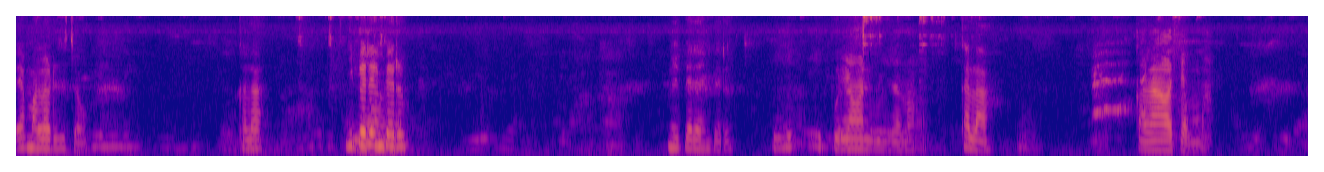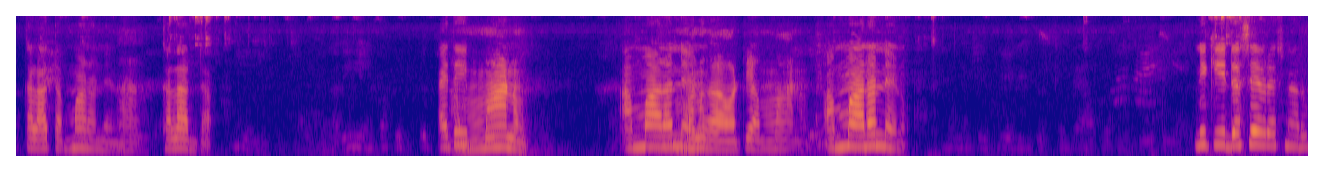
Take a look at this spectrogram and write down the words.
ఏ మళ్ళీ అడుగుతావు కళ. నీ పేరేం పేరు? మీ పేరేం పేరు? ఇప్పుడు ఏమనిపిస్తున్నావు కళ. కళావతమ్మ కళ తమ్మ అన్నాను. నేను. కళ అంట. అయితే అమ్మానం. అమ్మ అనను నేను కాబట్టి అమ్మానం. అమ్మ అనను నేను. నీకు ఈ డ్రెస్ ఎవరు వేసినారు?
